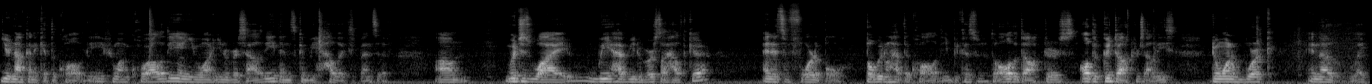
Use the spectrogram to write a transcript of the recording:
you're not gonna get the quality. If you want quality and you want universality, then it's gonna be hella expensive. Um, which is why we have universal healthcare, and it's affordable, but we don't have the quality because all the doctors, all the good doctors at least, don't want to work in a like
